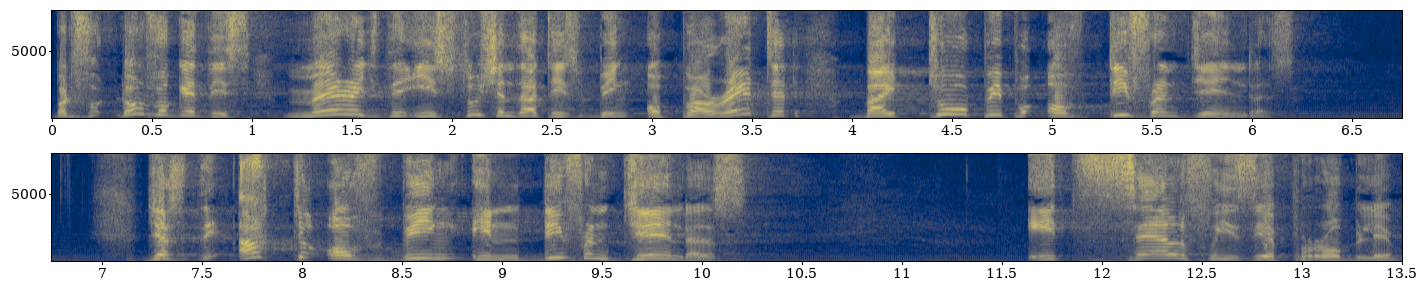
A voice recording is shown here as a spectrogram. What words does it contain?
But for, don't forget this marriage, the institution that is being operated by two people of different genders. Just the act of being in different genders itself is a problem.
